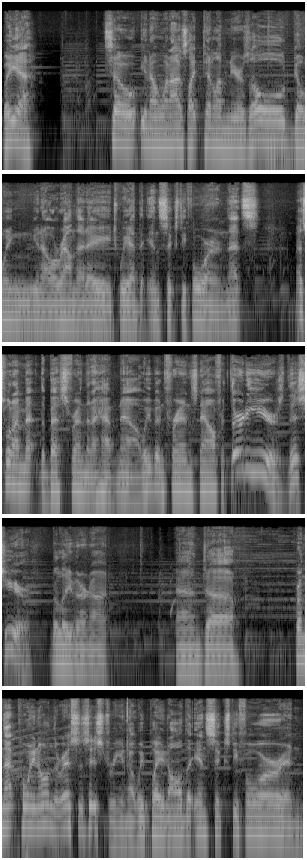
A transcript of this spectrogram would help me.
But yeah. So, you know, when I was like 10, 11 years old, going, you know, around that age, we had the N64 and that's that's when I met the best friend that I have now. We've been friends now for 30 years this year, believe it or not. And uh from that point on, the rest is history. You know, we played all the N64 and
